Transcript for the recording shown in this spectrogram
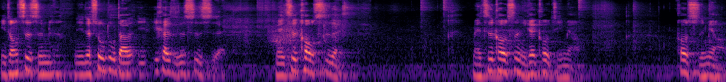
你从四十，你的速度到一一开始是四十哎，每次扣四哎，每次扣四你可以扣几秒？扣十秒啊，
